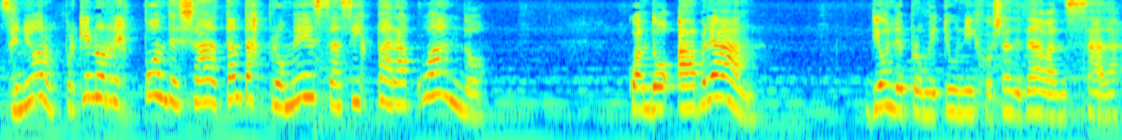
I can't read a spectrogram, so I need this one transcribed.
Señor, ¿por qué no respondes ya a tantas promesas? ¿Y para cuándo? Cuando Abraham, Dios le prometió un hijo ya de edad avanzada,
